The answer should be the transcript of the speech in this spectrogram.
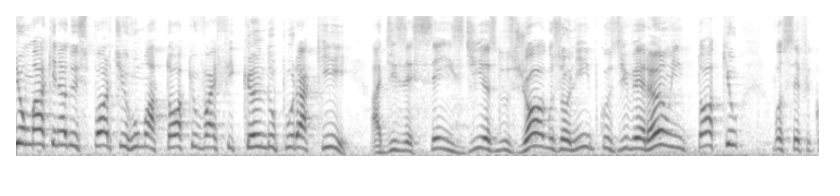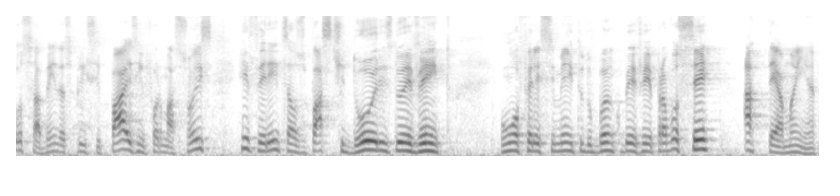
E o Máquina do Esporte rumo a Tóquio vai ficando por aqui. Há 16 dias dos Jogos Olímpicos de Verão em Tóquio, você ficou sabendo as principais informações referentes aos bastidores do evento. Um oferecimento do Banco BV para você. Até amanhã.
